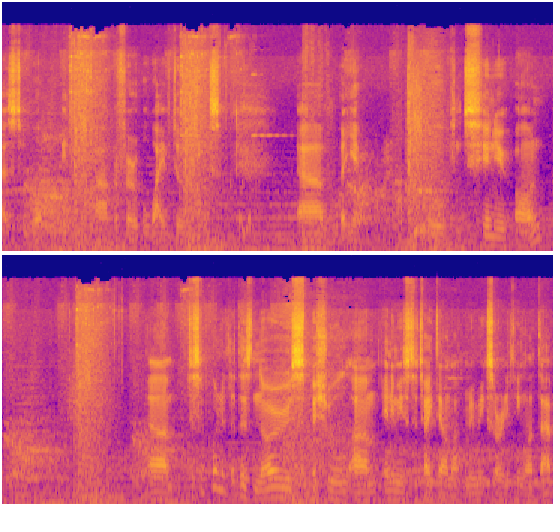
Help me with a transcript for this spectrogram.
as to what would be the uh, preferable way of doing things. Um, but yeah, we'll continue on. Um, disappointed that there's no special um, enemies to take down like mimics or anything like that.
